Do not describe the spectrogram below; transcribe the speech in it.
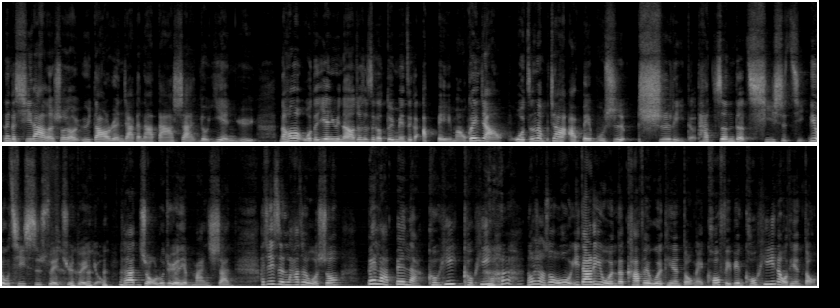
那个希腊的时候有遇到人家跟她搭讪，有艳遇，然后呢，我的艳遇难道就是这个对面这个阿伯吗？我跟你讲，我真的不叫阿伯，不是失礼的，他真的七十几六七十岁绝对有，他走路就有点蹒跚，他就一直拉着我说，Bella Bella coffee coffee，然后我想说，哦、意大利文的咖啡我也听得懂哎，coffee 变 coffee，那我听得懂。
